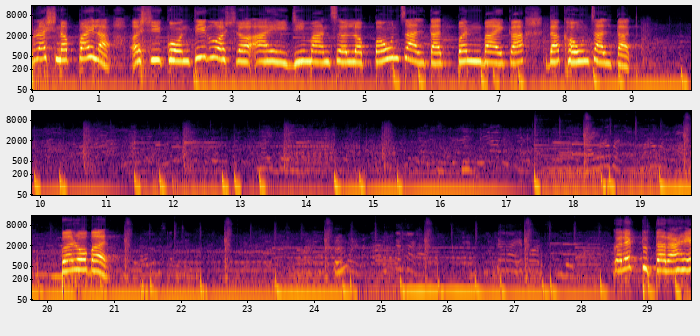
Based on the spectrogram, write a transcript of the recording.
प्रश्न पहिला अशी कोणती गोष्ट आहे जी माणसं लपवून चालतात पण बायका दाखवून चालतात बरोबर. करेक्ट उत्तर आहे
